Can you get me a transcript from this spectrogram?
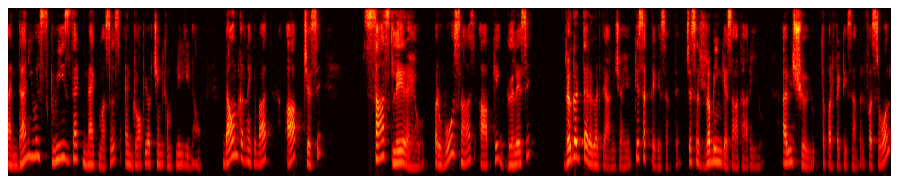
and then you will squeeze that neck muscles and drop your chin completely down down करने के बाद आप जैसे सांस ले रहे हो पर वो सांस आपके गले से रगड़ते रगड़ते आनी चाहिए। घिसकते घिसकते जैसे रबिंग के साथ आ रही हो। I will show you the perfect example first of all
